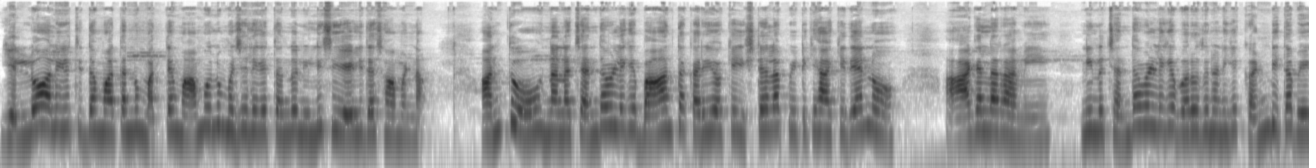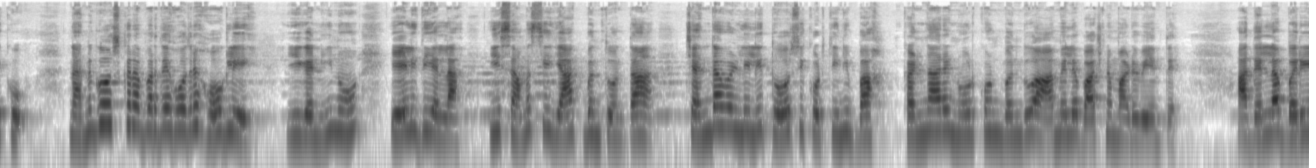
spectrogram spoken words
ಎಲ್ಲೋ ಅಲೆಯುತ್ತಿದ್ದ ಮಾತನ್ನು ಮತ್ತೆ ಮಾಮೂಲು ಮಜಲಿಗೆ ತಂದು ನಿಲ್ಲಿಸಿ ಹೇಳಿದ ಸಾಮಣ್ಣ, ಅಂತೂ ನನ್ನ ಚಂದವಳಿಗೆ ಬಾ ಅಂತ ಕರೆಯೋಕೆ ಇಷ್ಟೆಲ್ಲ ಪೀಟಿಗೆ ಹಾಕಿದೆಯನ್ನು ಆಗಲ್ಲ ರಾಮಿ, ನೀನು ಚಂದವಳ್ಳಿಗೆ ಬರೋದು ನನಗೆ ಖಂಡಿತ ಬೇಕು. ನನಗೋಸ್ಕರ ಬರದೆ ಹೋದರೆ ಹೋಗಲಿ. ಈಗ ನೀನು ಹೇಳಿದೆಯಲ್ಲ, ಈ ಸಮಸ್ಯೆ ಯಾಕೆ ಬಂತು ಅಂತ ಚಂದವಳ್ಳಿಲಿ ತೋರಿಸಿಕೊಡ್ತೀನಿ ಬಾ, ಕಣ್ಣಾರೆ ನೋಡ್ಕೊಂಡು ಬಂದು ಆಮೇಲೆ ಭಾಷಣ ಮಾಡುವೆಯಂತೆ. ಅದೆಲ್ಲ ಬರೀ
